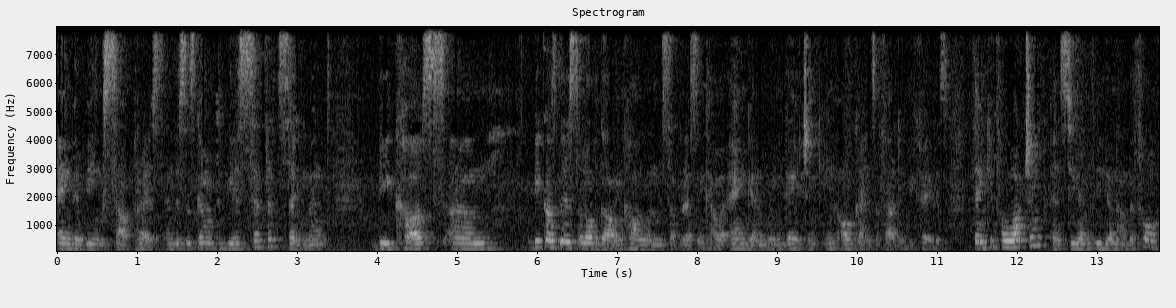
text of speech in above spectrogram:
anger being suppressed. And this is going to be a separate segment because, um, because there's a lot going on when we're suppressing our anger and we're engaging in all kinds of other behaviors. Thank you for watching and see you in video number four.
